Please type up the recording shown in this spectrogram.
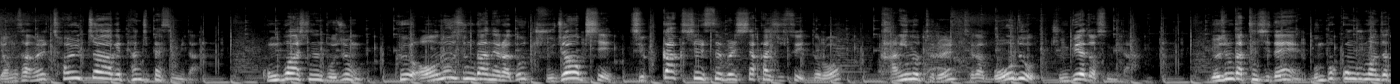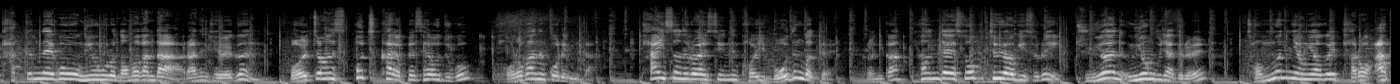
영상을 철저하게 편집했습니다. 공부하시는 도중 그 어느 순간에라도 주저없이 즉각 실습을 시작하실 수 있도록 강의 노트를 제가 모두 준비해뒀습니다. 요즘 같은 시대에 문법 공부 먼저 다 끝내고 응용으로 넘어간다 라는 계획은 멀쩡한 스포츠카 옆에 세워두고 걸어가는 꼴입니다. 파이썬으로 할 수 있는 거의 모든 것들, 그러니까 현대 소프트웨어 기술의 중요한 응용 분야들을 전문 영역의 바로 앞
